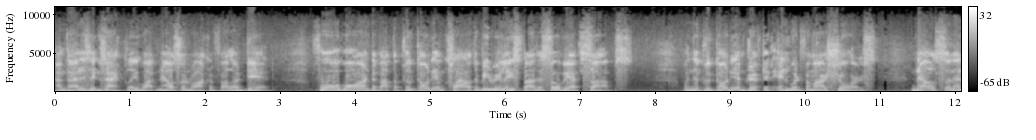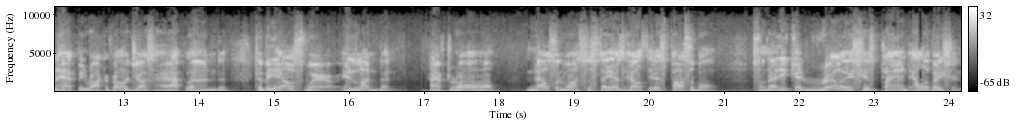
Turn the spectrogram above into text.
and that is exactly what Nelson Rockefeller did, forewarned about the plutonium cloud to be released by the Soviet subs. When the plutonium drifted inward from our shores, Nelson and Happy Rockefeller just happened to be elsewhere, in London. After all, Nelson wants to stay as healthy as possible so that he can relish his planned elevation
